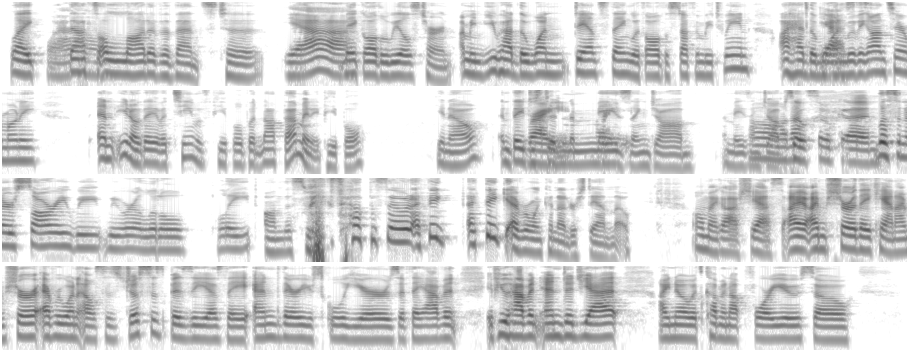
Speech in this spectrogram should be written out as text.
Like wow. that's a lot of events to yeah make all the wheels turn. I mean, you had the one dance thing with all the stuff in between. I had the yes. one moving on ceremony. And you know, they have a team of people, but not that many people, you know? And they just right, did an amazing right. job. Amazing oh, job. so so good. Listeners, sorry we we were a little late on this week's episode. I think I think everyone can understand though. Oh my gosh, yes. I, I'm sure they can. I'm sure everyone else is just as busy as they end their school years. If they haven't, if you haven't ended yet, I know it's coming up for you. So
